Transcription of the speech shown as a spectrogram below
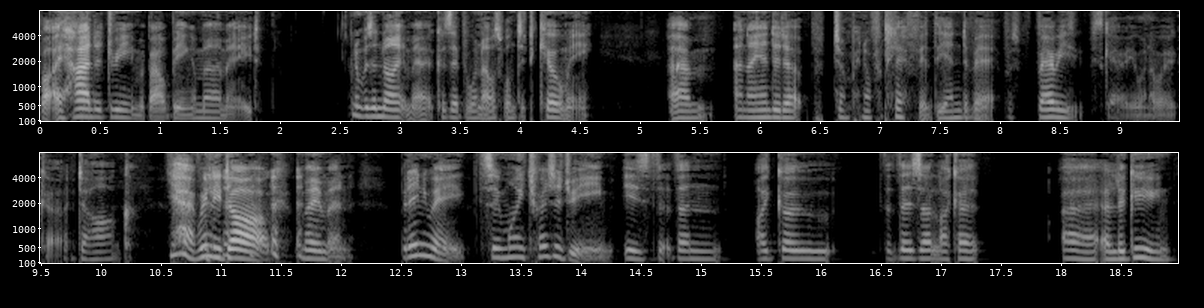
but I had a dream about being a mermaid. And it was a nightmare because everyone else wanted to kill me. Um, and I ended up jumping off a cliff at the end of it. It was very scary when I woke up. Dark. Yeah, really dark moment. But anyway, so my treasure dream is that then I go that there's a like a uh, a lagoon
